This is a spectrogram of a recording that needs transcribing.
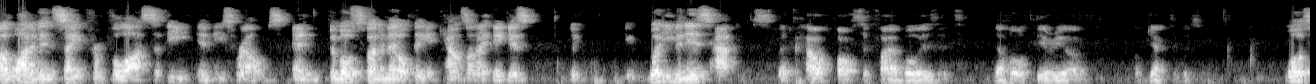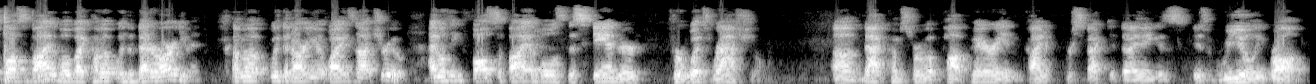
a lot of insight from philosophy in these realms. And the most fundamental thing it counts on, I think, is like, what even is happiness? But how falsifiable is it, the whole theory of objectivism? Well, it's falsifiable by come up with a better argument. Come up with an argument why it's not true. I don't think falsifiable is the standard for what's rational. Um, that comes from a Popperian kind of perspective that I think is, is really wrong.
